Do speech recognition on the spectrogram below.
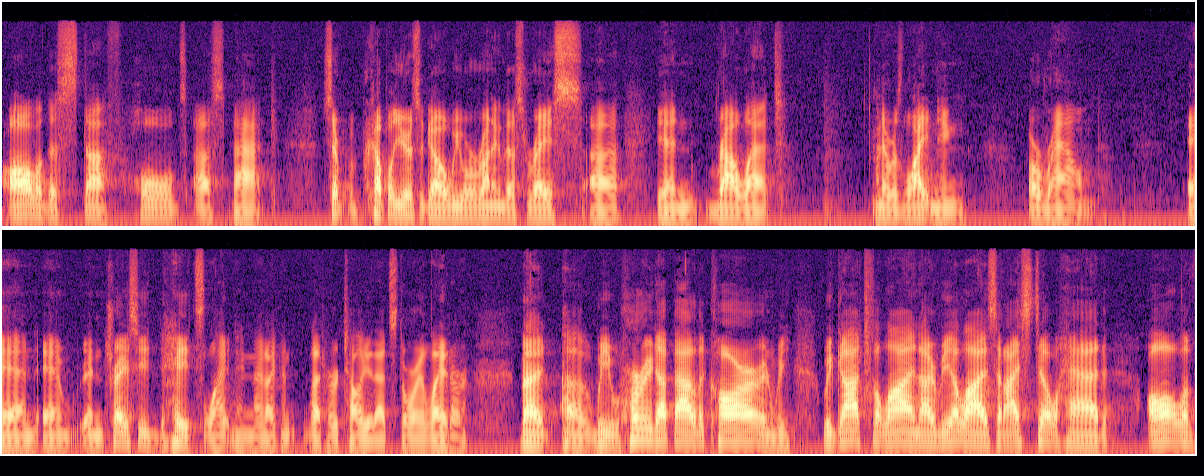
all of this stuff holds us back. A couple years ago, we were running this race uh, in Rowlett, and there was lightning around. And, and, and Tracy hates lightning, and I can let her tell you that story later. But uh, we hurried up out of the car, and we, we got to the line, and I realized that I still had all of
